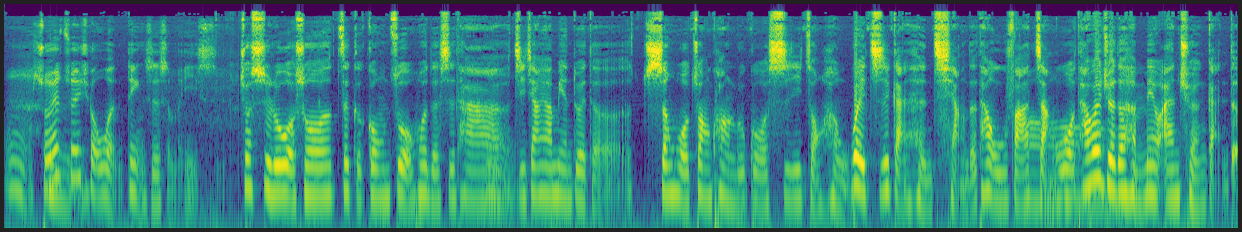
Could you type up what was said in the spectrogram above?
嗯，所谓追求稳定是什么意思？就是如果说这个工作或者是他即将要面对的生活状况，如果是一种很未知感很强的，他无法掌握，他会觉得很没有安全感的，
